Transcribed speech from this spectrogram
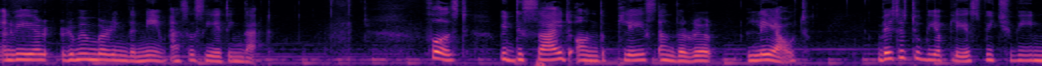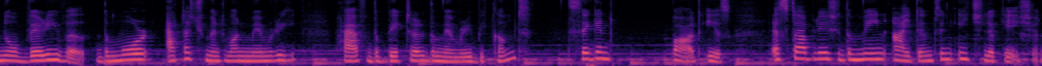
and we are remembering the name associating that first we decide on the place and the re- layout better to be a place which we know very well the more attachment one memory have the better the memory becomes second part is establish the main items in each location.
